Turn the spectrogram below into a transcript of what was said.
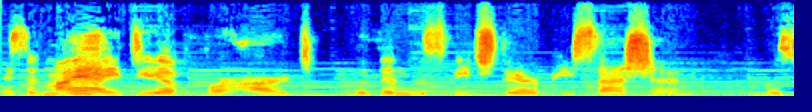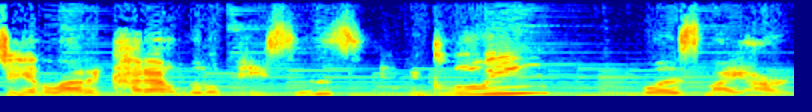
I said my idea for art within the speech therapy session was to have a lot of cut out little pieces, and gluing was my art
